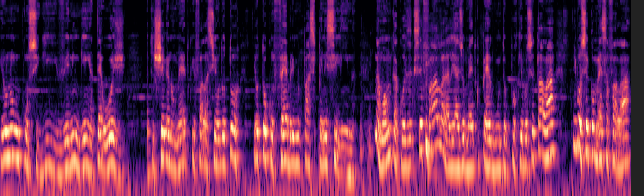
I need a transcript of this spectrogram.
eu não consegui ver ninguém até hoje que chega no médico e fala assim, ô doutor, eu tô com febre, me passa penicilina. Não, a única coisa que você fala, aliás, o médico pergunta por que você está lá e você começa a falar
